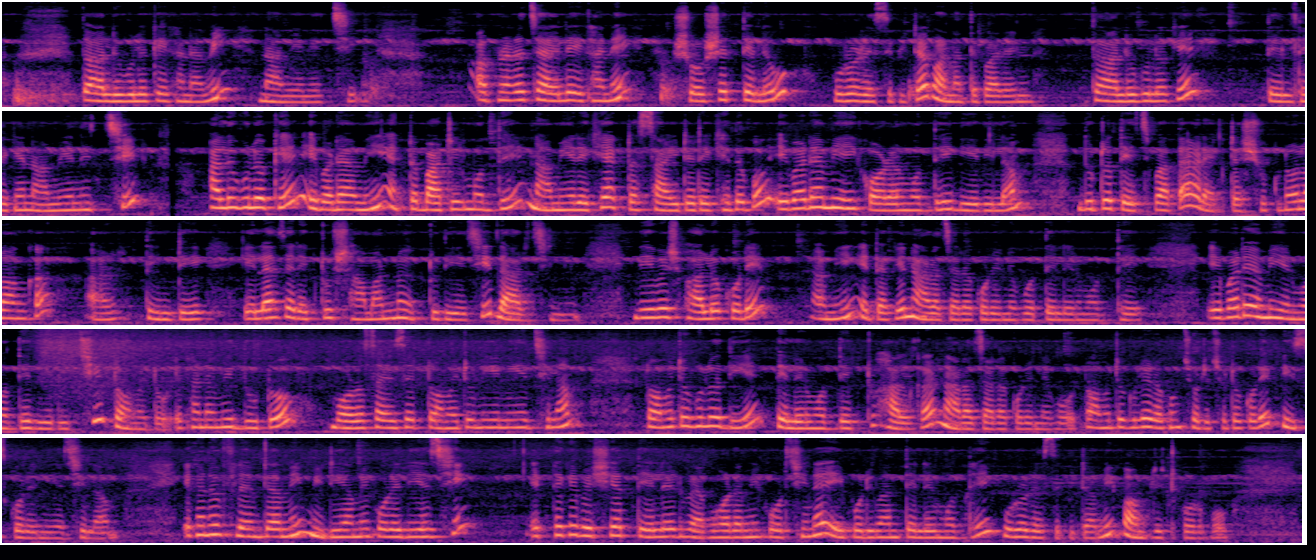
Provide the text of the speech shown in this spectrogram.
তো আলুগুলোকে এখানে আমি নামিয়ে নিচ্ছি। আপনারা চাইলে এখানে সর্ষের তেলেও পুরো রেসিপিটা বানাতে পারেন। তো আলুগুলোকে তেল থেকে নামিয়ে নিচ্ছি। আলুগুলোকে এবারে আমি একটা বাটির মধ্যে নামিয়ে রেখে একটা সাইডে রেখে দেবো। এবারে আমি এই কড়ার মধ্যেই দিয়ে দিলাম দুটো তেজপাতা আর একটা শুকনো লঙ্কা আর তিনটে এলাচ আর একটু সামান্য একটু দিয়েছি দারচিনি। দিয়ে বেশ ভালো করে আমি এটাকে নাড়াচাড়া করে নেব তেলের মধ্যে। এবারে আমি এর মধ্যে দিয়ে দিচ্ছি টমেটো। এখানে আমি দুটো বড় সাইজের টমেটো নিয়ে নিয়েছিলাম। টমেটোগুলো দিয়ে তেলের মধ্যে একটু হালকা নাড়াচাড়া করে নেব। টমেটোগুলো এরকম ছোটো ছোটো করে পিস করে নিয়েছিলাম। এখানে ফ্লেমটা আমি মিডিয়ামে করে দিয়েছি। এর থেকে বেশি আর তেলের ব্যবহার আমি করছি না, এই পরিমাণ তেলের মধ্যেই পুরো রেসিপিটা আমি কমপ্লিট করব।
